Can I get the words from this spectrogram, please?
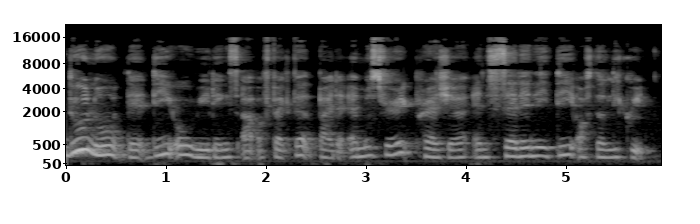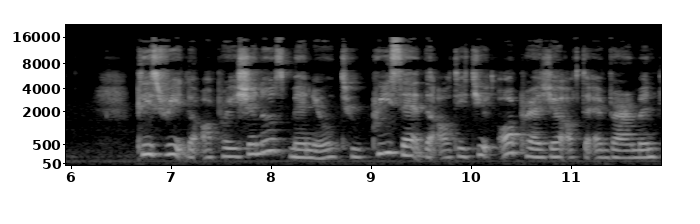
Do note that DO readings are affected by the atmospheric pressure and salinity of the liquid. Please read the operational manual to preset the altitude or pressure of the environment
